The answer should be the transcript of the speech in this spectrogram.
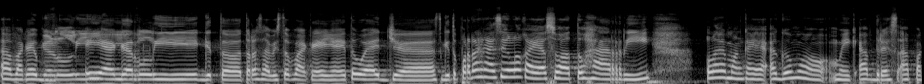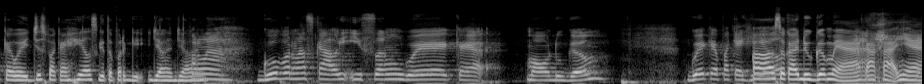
eh, pakai Girly. Iya, girly gitu. Terus habis itu pakainya itu wedges gitu. Pernah gak sih lo kayak suatu hari lo emang kayak ah gue mau make up dress up pakai wedges pakai heels gitu pergi jalan-jalan Pernah. Gue pernah sekali iseng gue kayak mau dugem. Gue kayak pakai oh heels. suka dugem ya kakaknya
